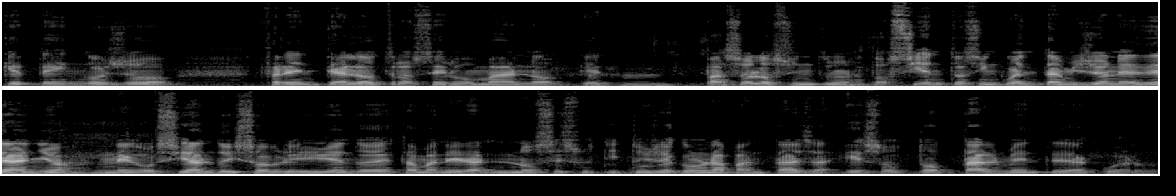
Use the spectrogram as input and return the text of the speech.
que tengo yo, frente al otro ser humano que pasó los últimos 250 millones de años negociando y sobreviviendo de esta manera, no se sustituye con una pantalla. Eso totalmente de acuerdo.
